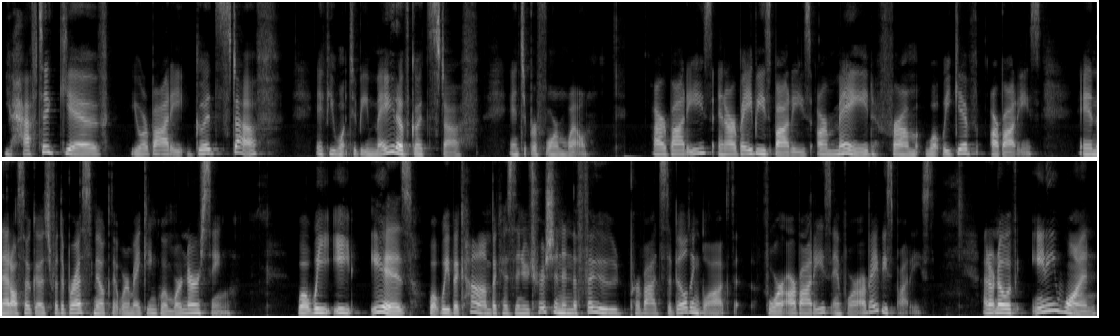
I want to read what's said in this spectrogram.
You have to give your body good stuff if you want to be made of good stuff and to perform well. Our bodies and our babies' bodies are made from what we give our bodies. And that also goes for the breast milk that we're making when we're nursing. What we eat is what we become because the nutrition in the food provides the building blocks for our bodies and for our babies' bodies. I don't know of anyone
